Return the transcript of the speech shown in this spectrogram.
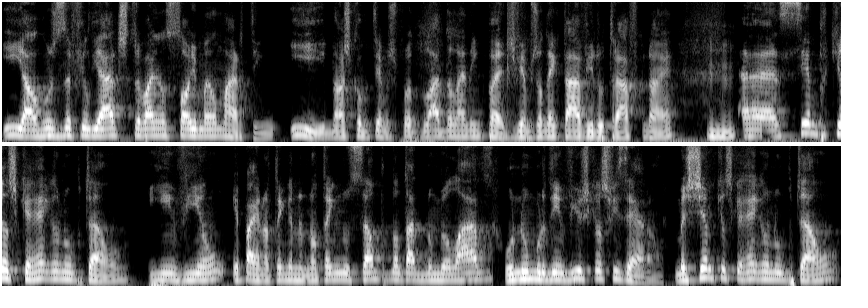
e alguns dos afiliados trabalham só email marketing e nós como temos pronto, do lado da landing page, vemos onde é que está a vir o tráfego, não é? Uhum. Ah, sempre que eles carregam no botão e enviam, epá, eu não tenho, não tenho noção porque não está no meu lado o número de envios que eles fizeram, mas sempre que eles carregam no botão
